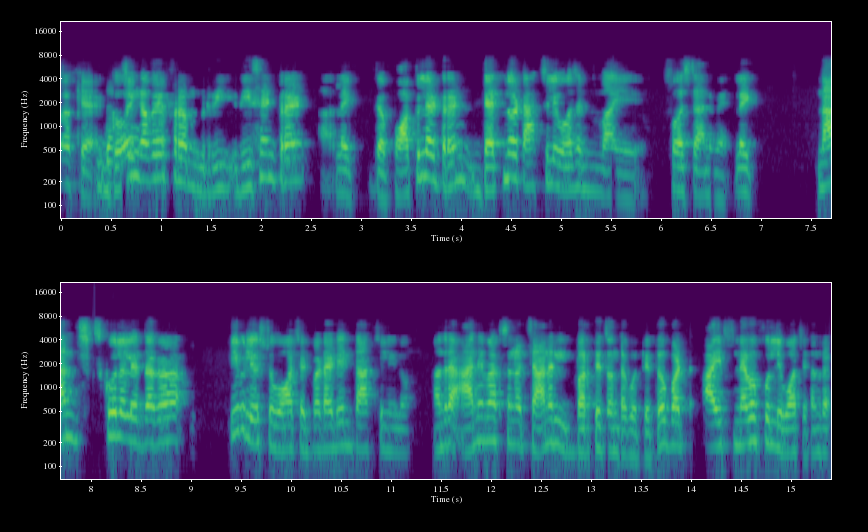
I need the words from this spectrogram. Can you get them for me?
Okay, That's going away from re- recent trend, uh, like the popular trend, Death Note actually wasn't my first anime. Like, ನಾನ್ ಸ್ಕೂಲಲ್ಲಿ ಇದ್ದಾಗ people use to watch it but I didn't actually know ಅಂದ್ರೆ ಆನಿಮ್ಯಾಕ್ಸ್ ಅನ್ನೋ ಚಾನೆಲ್ ಬರ್ತಿತ್ತು ಅಂತ ಗೊತ್ತಿತ್ತು but I never fully watch it ಅಂದ್ರೆ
